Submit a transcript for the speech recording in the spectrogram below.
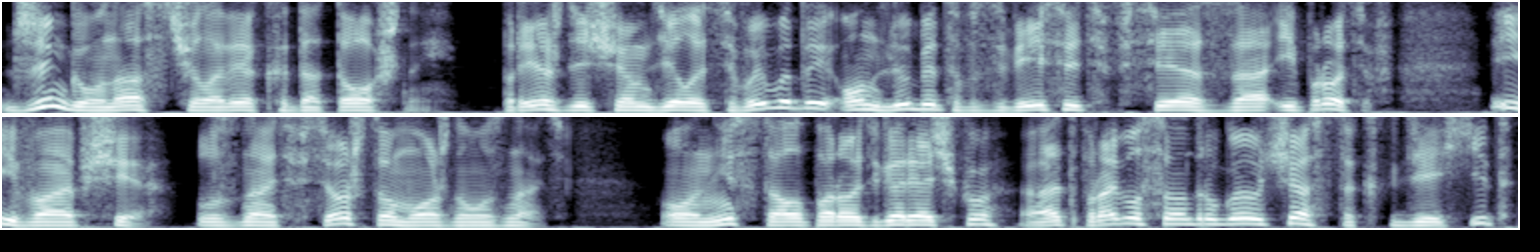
Джинго у нас человек дотошный. Прежде чем делать выводы, он любит взвесить все «за» и «против». И вообще, узнать все, что можно узнать. Он не стал пороть горячку, а отправился на другой участок, где Хит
